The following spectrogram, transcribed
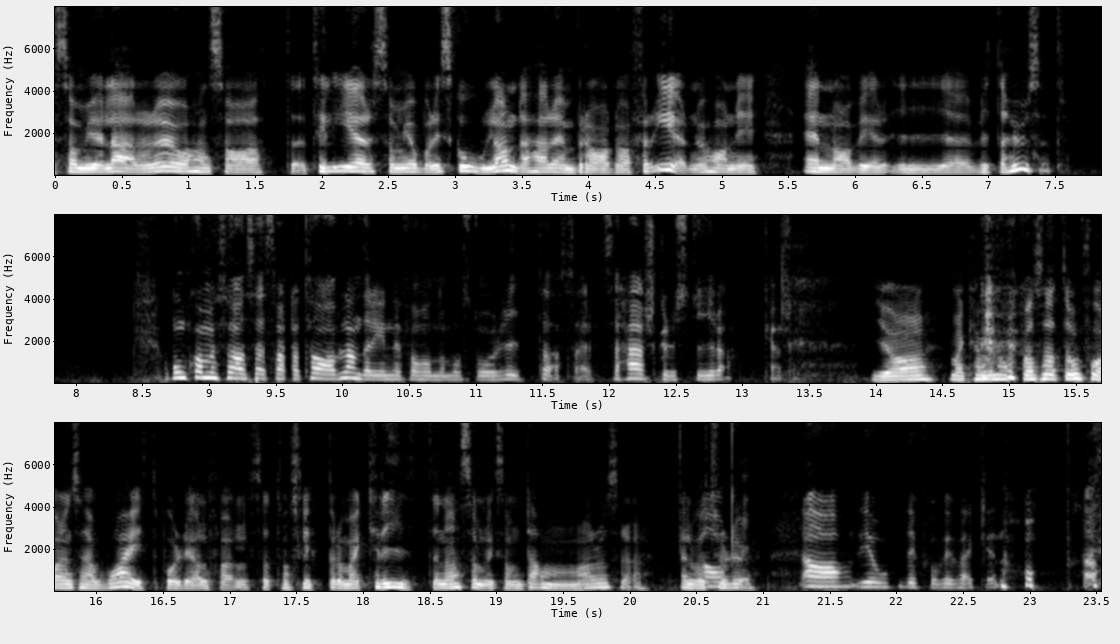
som ju är lärare och han sa att till er som jobbar i skolan, det här är en bra dag för er. Nu har ni en av er i eh, Vita huset. Hon kommer så ha så svarta tavlan där inne för honom att stå och rita. Så här, så här ska du styra kanske. Ja, man kan väl hoppas att de får en sån här whiteboard i alla fall. Så att de slipper de här kriterna som liksom dammar och sådär. Eller vad Ja, tror okej. Ja, jo, det får vi verkligen hoppas.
